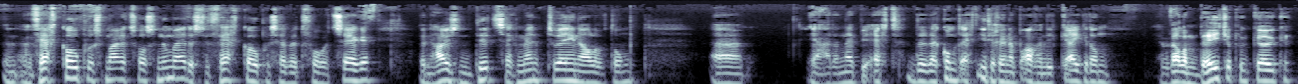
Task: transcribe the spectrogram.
een, een verkopersmarkt zoals ze noemen. Hè. Dus de verkopers hebben het voor het zeggen. Een huis in dit segment, 2,5 ton, uh, ja, dan heb je echt, de, daar komt echt iedereen op af en die kijken dan wel een beetje op hun keuken.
